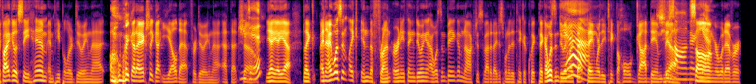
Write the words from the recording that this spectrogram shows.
if I go see him and people are doing that, oh my god, I actually got yelled at for doing that at that show. You did? Yeah, yeah, yeah. Like, and I wasn't like in the front or anything doing it. I wasn't being obnoxious about it. I just wanted to take a quick pic. I wasn't doing like Yeah. that thing where they take the whole goddamn Yeah. Song or- song yeah. or whatever.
